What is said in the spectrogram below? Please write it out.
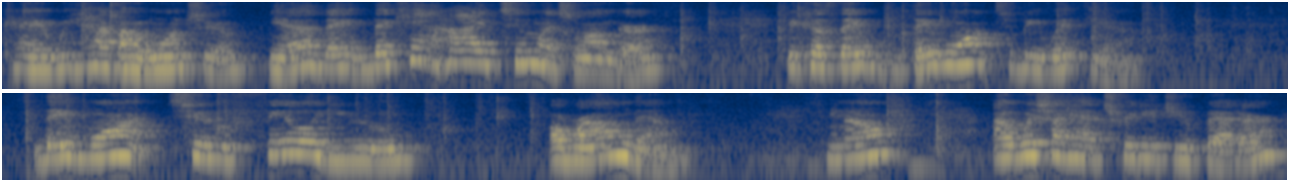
Okay, we have I want you. Yeah, they, they can't hide too much longer because they, they want to be with you. They want to feel you around them. You know, I wish I had treated you better.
